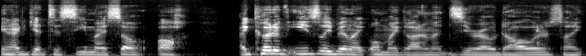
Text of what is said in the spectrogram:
and I'd get to see myself. Oh, I could have easily been like, oh my god, I'm at zero dollars. Like,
